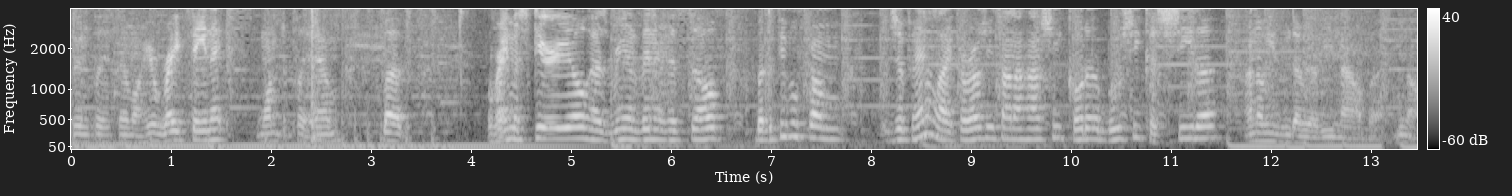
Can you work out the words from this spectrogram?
didn't put them on here. Rey Fenix wanted to put him, but Rey Mysterio has reinvented himself, but the people from Japan like Hiroshi Tanahashi, Kota Ibushi, Kushida, I know he's in WWE now, but you know,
